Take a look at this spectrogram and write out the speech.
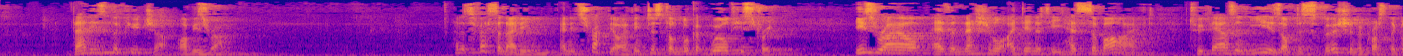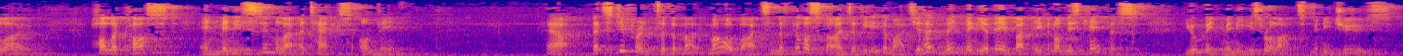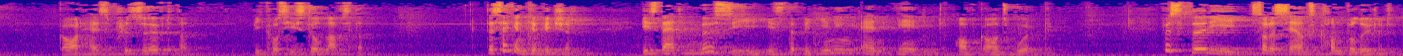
That is the future of Israel. And it's fascinating and instructive, I think, just to look at world history. Israel as a national identity has survived 2,000 years of dispersion across the globe, Holocaust, and many similar attacks on them. Now, that's different to the Moabites and the Philistines and the Edomites. You don't meet many of them, but even on this campus, you'll meet many Israelites, many Jews. God has preserved them because He still loves them. The second conviction is that mercy is the beginning and end of God's work. Verse 30 sort of sounds convoluted.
